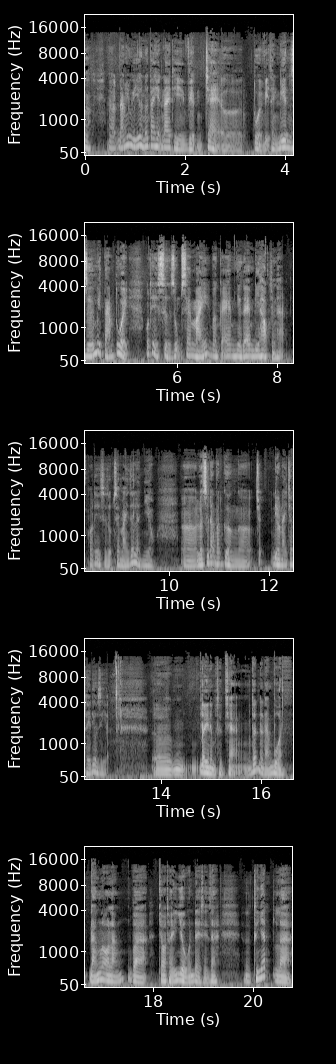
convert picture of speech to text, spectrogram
Vâng, à, đáng lưu ý ở nước ta hiện nay thì việc trẻ ở tuổi vị thành niên dưới 18 tuổi có thể sử dụng xe máy, và các em như các em đi học chẳng hạn, có thể sử dụng xe máy rất là nhiều. À, luật sư Đặng Văn Cường, ờ, điều này cho thấy điều gì ạ? Ờ, đây là một thực trạng rất là đáng buồn, đáng lo lắng và cho thấy nhiều vấn đề xảy ra. Thứ nhất là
